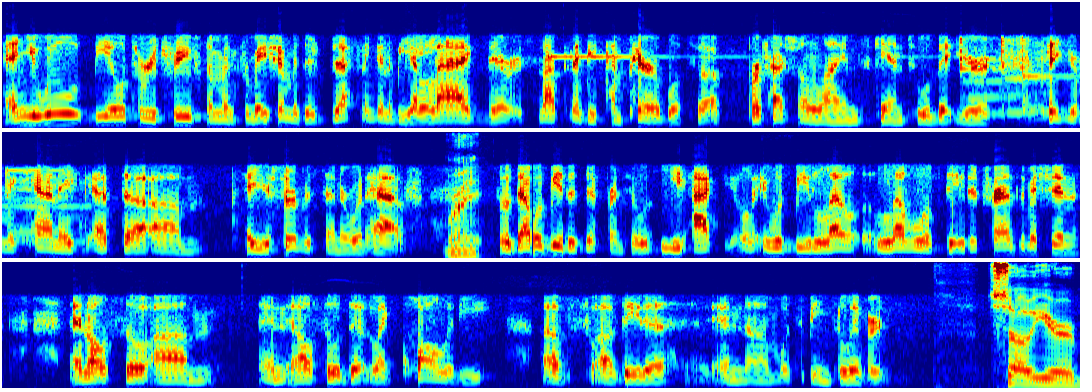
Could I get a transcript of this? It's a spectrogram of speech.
and you will be able to retrieve some information, but there's definitely going to be a lag there. It's not going to be comparable to a professional line scan tool that your that your mechanic at the um, at your service center would have. Right. So that would be the difference. It would be ac- it would be le- level of data transmission, and also um, and also the like quality of, of data and um, what's being delivered. So you're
